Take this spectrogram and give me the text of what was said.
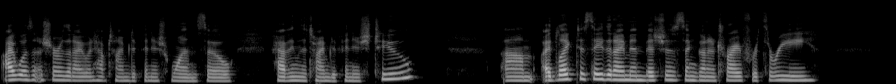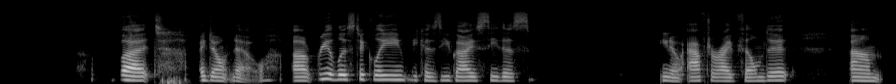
I wasn't sure that I would have time to finish one, so having the time to finish two. Um, I'd like to say that I'm ambitious and going to try for three, but I don't know. Uh, realistically, because you guys see this, you know, after I filmed it, um,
